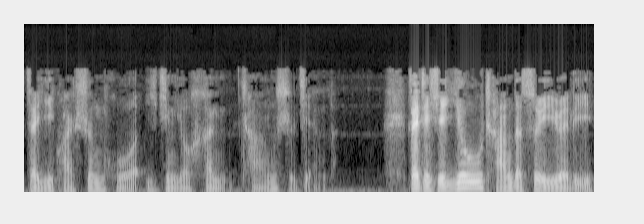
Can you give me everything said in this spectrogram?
在一块生活已经有很长时间了。在这些悠长的岁月里，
